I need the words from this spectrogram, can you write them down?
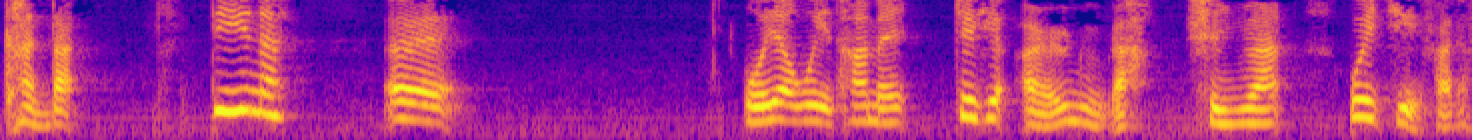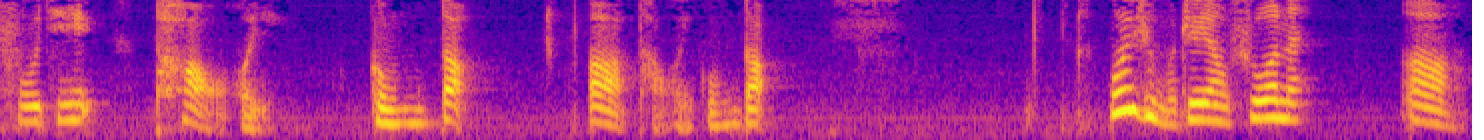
看待。第一呢，呃，我要为他们这些儿女啊伸冤，为解发的夫妻讨回公道啊，讨回公道。为什么这样说呢？啊？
